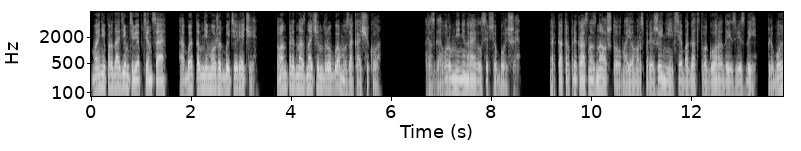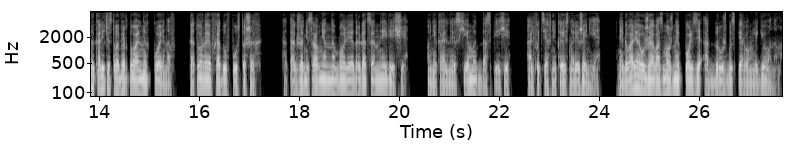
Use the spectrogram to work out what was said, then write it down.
Мы не продадим тебе птенца, об этом не может быть и речи. Он предназначен другому заказчику. Разговор мне не нравился все больше. Меркатор прекрасно знал, что в моем распоряжении все богатства города и звезды, любое количество виртуальных коинов, которые в ходу в пустошах, а также несравненно более драгоценные вещи, уникальные схемы, доспехи, альфа-техника и снаряжение, не говоря уже о возможной пользе от дружбы с Первым легионом.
